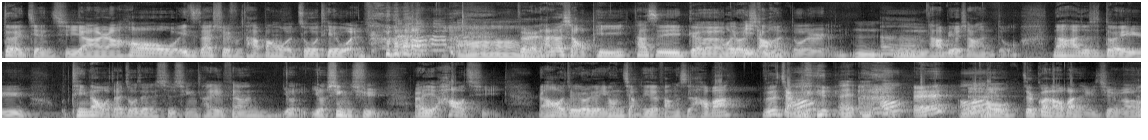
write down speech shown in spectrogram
对，剪辑啊，然后我一直在说服他帮我做贴文。哦，对，他叫小 P，他是一个比我小很多的人，嗯。嗯，他比我小很多，那他就是对于听到我在做这件事情，他也非常有有兴趣，而也好奇。然后我就有点用奖励的方式，好吧。不是奖励，哎哦，哎，摸头就惯老板的语气吗。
